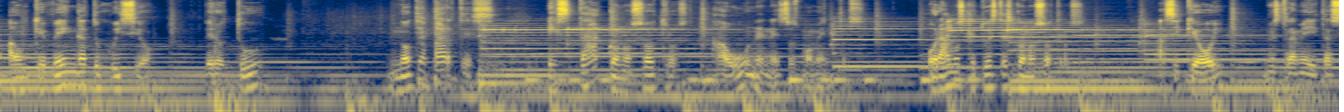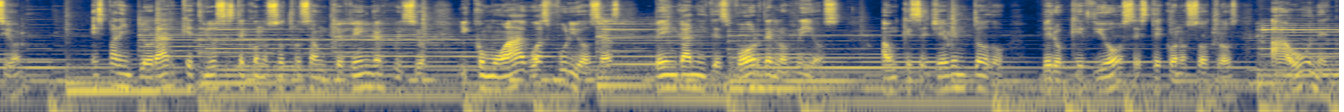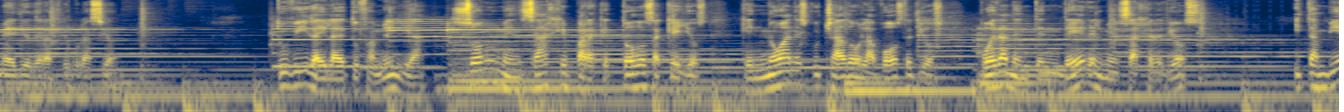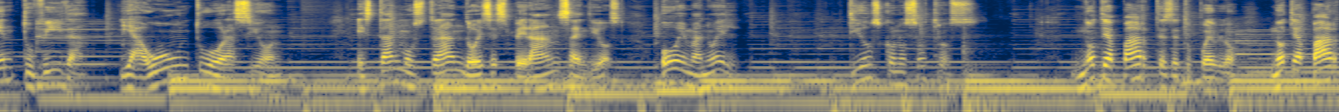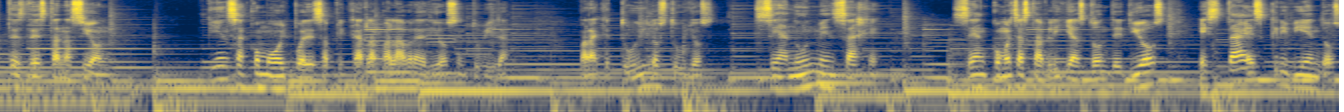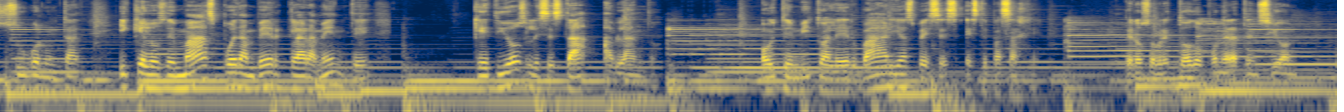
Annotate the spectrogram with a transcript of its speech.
aunque venga tu juicio, pero tú no te apartes, está con nosotros aún en esos momentos. Oramos que tú estés con nosotros. Así que hoy nuestra meditación es para implorar que Dios esté con nosotros aunque venga el juicio y como aguas furiosas vengan y desborden los ríos, aunque se lleven todo, pero que Dios esté con nosotros aún en medio de la tribulación. Tu vida y la de tu familia son un mensaje para que todos aquellos que no han escuchado la voz de Dios puedan entender el mensaje de Dios. Y también tu vida y aún tu oración están mostrando esa esperanza en Dios. Oh Emanuel, Dios con nosotros. No te apartes de tu pueblo, no te apartes de esta nación. Piensa cómo hoy puedes aplicar la palabra de Dios en tu vida para que tú y los tuyos sean un mensaje, sean como esas tablillas donde Dios está escribiendo su voluntad y que los demás puedan ver claramente que Dios les está hablando. Hoy te invito a leer varias veces este pasaje, pero sobre todo poner atención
